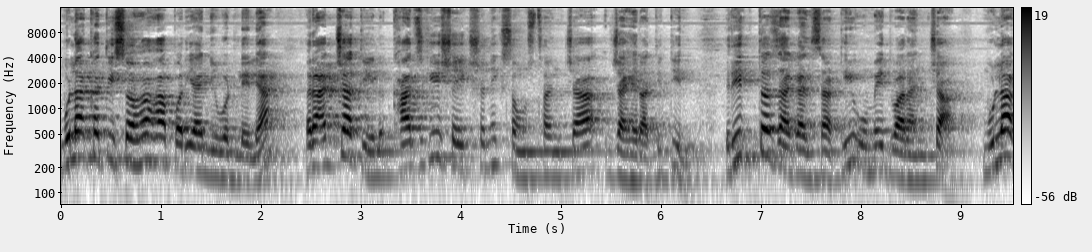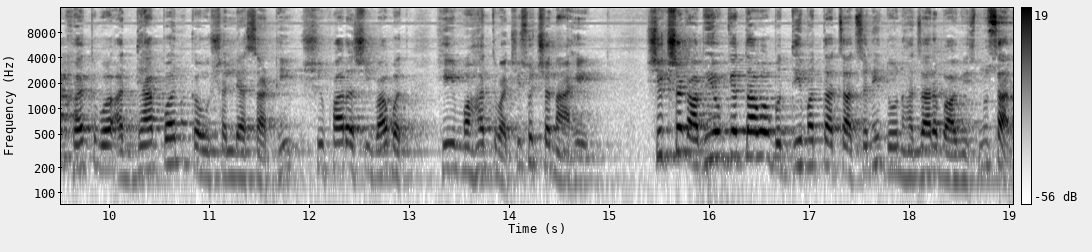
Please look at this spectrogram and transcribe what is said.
मुलाखतीसह हा पर्याय निवडलेल्या राज्यातील खाजगी शैक्षणिक संस्थांच्या जाहिरातीतील रिक्त जागांसाठी उमेदवारांच्या मुलाखत व अध्यापन कौशल्यासाठी शिफारशीबाबत ही महत्त्वाची सूचना आहे. शिक्षक अभियोग्यता व बुद्धिमत्ता चाचणी दोन हजार बावीसनुसार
